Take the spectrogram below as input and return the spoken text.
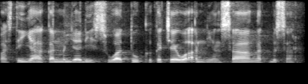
pastinya akan menjadi suatu kekecewaan yang sangat besar.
